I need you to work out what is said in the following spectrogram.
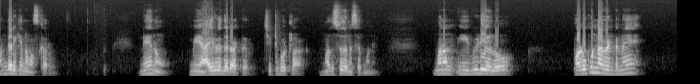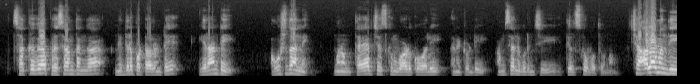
అందరికీ నమస్కారం. నేను మీ ఆయుర్వేద డాక్టర్ చిట్టుపుట్ల మధుసూదన శర్మని. మనం ఈ వీడియోలో పడుకున్న వెంటనే చక్కగా ప్రశాంతంగా నిద్ర పట్టాలంటే ఎలాంటి ఔషధాన్ని మనం తయారు చేసుకుని వాడుకోవాలి అనేటువంటి అంశాన్ని గురించి తెలుసుకోబోతున్నాం. చాలామంది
